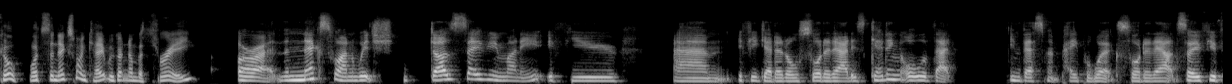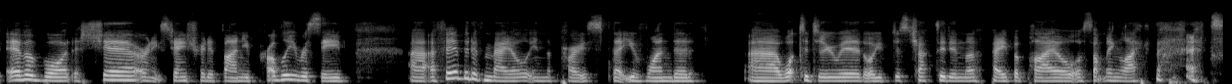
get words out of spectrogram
Cool. What's the next one, Kate? We've got number three. All right. The next one, which does save you money if you um, if you get it all sorted out, is getting all of that investment paperwork sorted out. So if you've ever bought a share or an exchange traded fund, you've probably received uh, a fair bit of mail in the post that you've wondered, uh, what to do with, or you've just chucked it in the paper pile or something like that.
